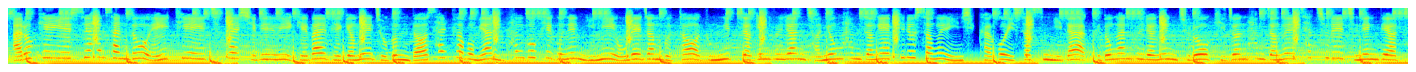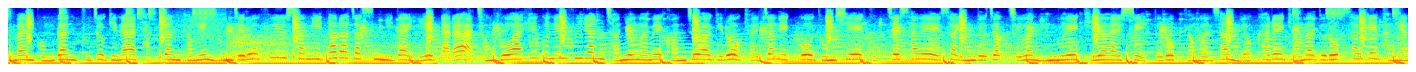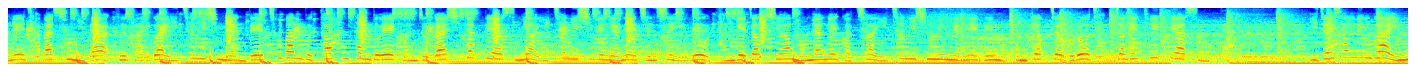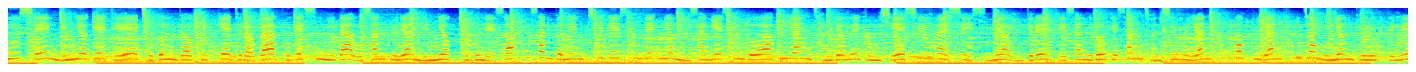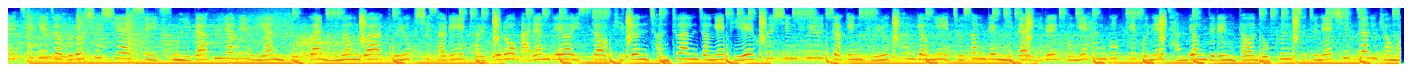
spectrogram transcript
ROKS 한산도 ATH-81위 개발 배경을 조금 더 살펴보면 한국 해군은 이미 오래전부터 독립적인 훈련 전용 함정의 필요성을 인식하고 있었습니다. 그동안 훈련은 주로 기존 함정을 차출해 진행되었지만 공간 부족이나 작전 병행 문제로 효율성이 떨어졌습니다. 이에 따라 정부와 해군은 훈련 전용함을 건조하기로 결정했고 동시에 국제사회에서 인도적 지원 임무에 기여할 수 있도록 병원선 역할을 겸하도록 설계 방향을 잡았습니다. 그 결과 2020년대 초반부터 한산도의 건조가 시작되었으며 2021년에 진수 이후 단계적 시험 운항을 거쳐 2026년에는 본격적으로 작전에 투입되었습니다. 이제 성능과 임무 수행 능력에 대해 조금 더 깊게 들어가 보겠습니다. 우선 훈련 능력 부분에서 한산도는 최대 300명 이상의 생도와 훈련 장병을 동시에 수용할 수 있으며 이들을 대상으로 해상 전술훈련, 항법훈련, 함정 운영 교육 등을 체계적으로 실시할 수 있습니다. 훈련을 위한 교관 인원과 교육시설이 별도로 마련되어 있어 기존 전투함정에 비해 훨씬 효율적인 교육 환경이 조성됩니다. 이를 통해 한국 해군의 장병들은 더 높은 수준의 실전 경험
